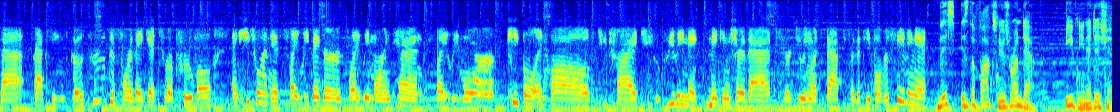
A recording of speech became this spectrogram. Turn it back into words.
that vaccines go through before they get to approval, and each one is slightly bigger, slightly more intense, slightly more people involved to try to really make making sure that you're doing what's best for the people receiving it. This is the Fox News Rundown, Evening Edition.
